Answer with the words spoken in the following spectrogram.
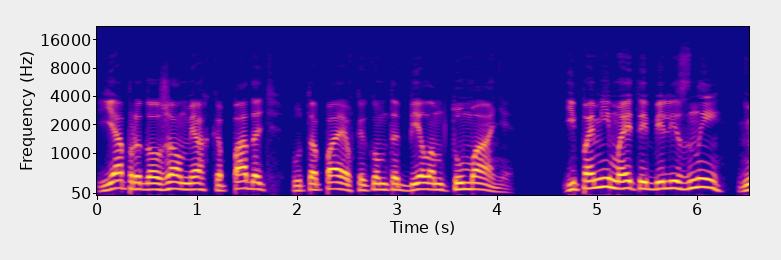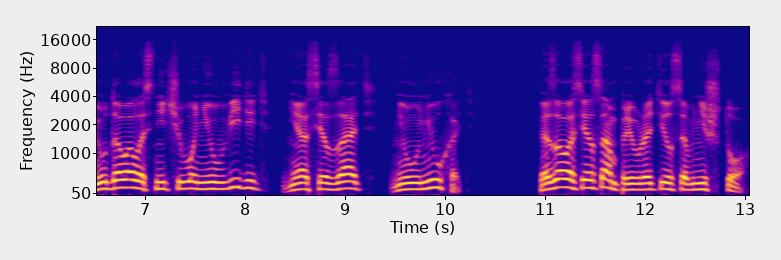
я продолжал мягко падать, утопая в каком-то белом тумане. И помимо этой белизны не удавалось ничего не увидеть, не осязать, не унюхать. Казалось, я сам превратился в ничто.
